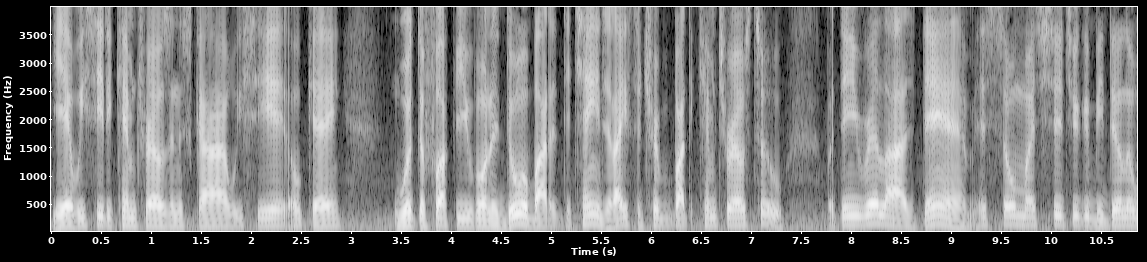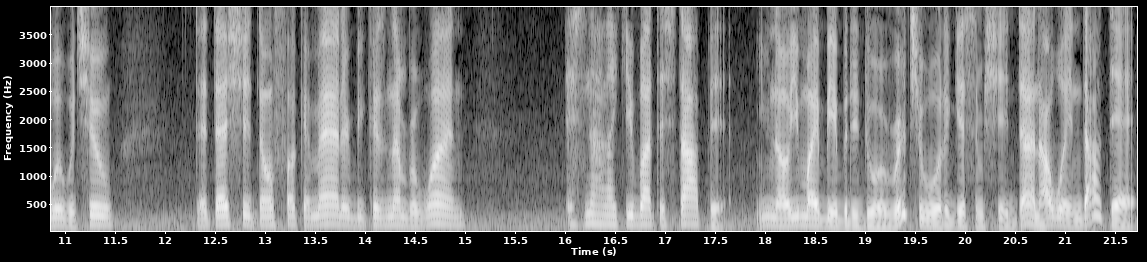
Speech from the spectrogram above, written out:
Yeah, we see the chemtrails in the sky. We see it. Okay. What the fuck are you going to do about it to change it? I used to trip about the chemtrails too. But then you realize, damn, it's so much shit you could be dealing with with you that that shit don't fucking matter because number one, it's not like you about to stop it you know, you might be able to do a ritual to get some shit done. I wouldn't doubt that.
